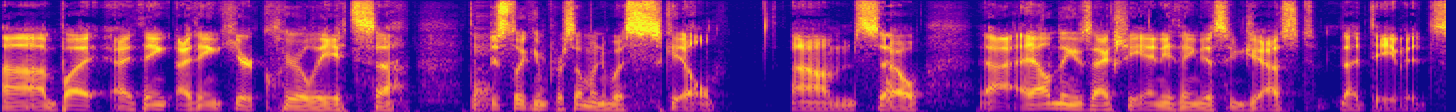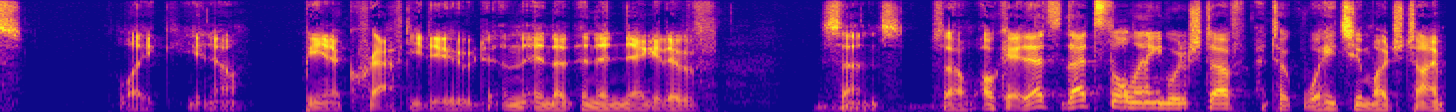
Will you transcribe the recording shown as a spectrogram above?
Uh, but I think I think here clearly it's uh, just looking for someone with skill, um, so uh, I don't think there's actually anything to suggest that David's like you know being a crafty dude in, in, a, in a negative sense. So okay, that's that's the language stuff. I took way too much time.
